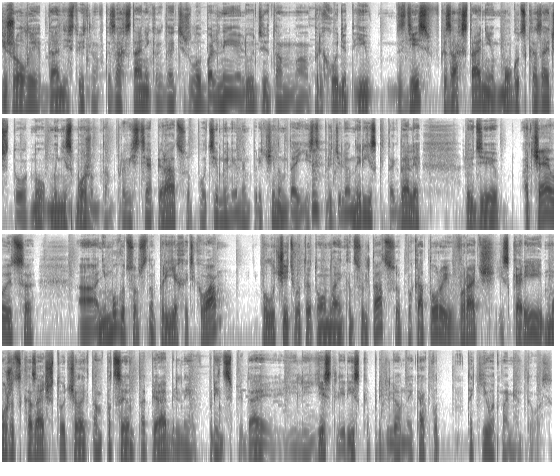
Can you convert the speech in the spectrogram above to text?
тяжелые, да, действительно, в Казахстане, когда тяжело больные люди там а, приходят, и здесь, в Казахстане, могут сказать, что, ну, мы не сможем там провести операцию по тем или иным причинам, да, есть определенный риск и так далее. Люди отчаиваются, а они могут, собственно, приехать к вам, получить вот эту онлайн-консультацию, по которой врач из Кореи может сказать, что человек там пациент операбельный, в принципе, да, или есть ли риск определенный. Как вот такие вот моменты у вас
